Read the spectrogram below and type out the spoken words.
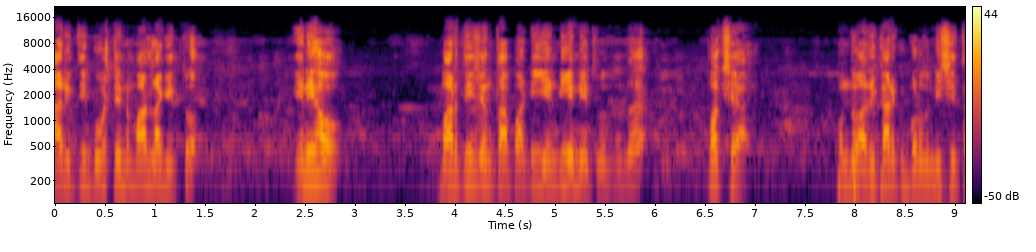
ಆ ರೀತಿ ಘೋಷಣೆಯನ್ನು ಮಾಡಲಾಗಿತ್ತು. Anyhow Bharatiya Janata party N D A ನೇತೃತ್ವದ ಪಕ್ಷ ಒಂದು ಅಧಿಕಾರಕ್ಕೆ ಬರೋದು ನಿಶ್ಚಿತ.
